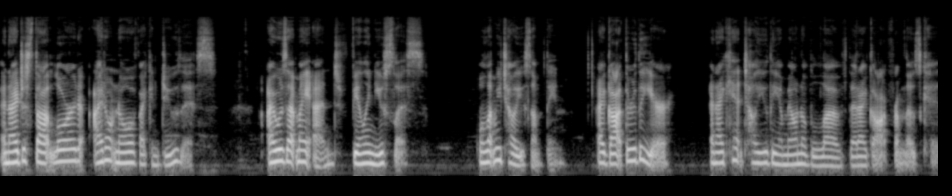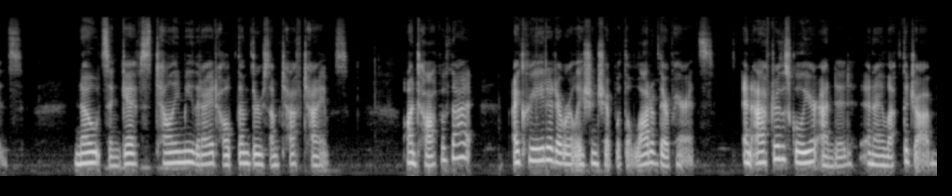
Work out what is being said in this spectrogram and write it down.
And I just thought, Lord, I don't know if I can do this. I was at my end, feeling useless. Well, let me tell you something. I got through the year, and I can't tell you the amount of love that I got from those kids. Notes and gifts telling me that I had helped them through some tough times. On top of that, I created a relationship with a lot of their parents. And after the school year ended and I left the job,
